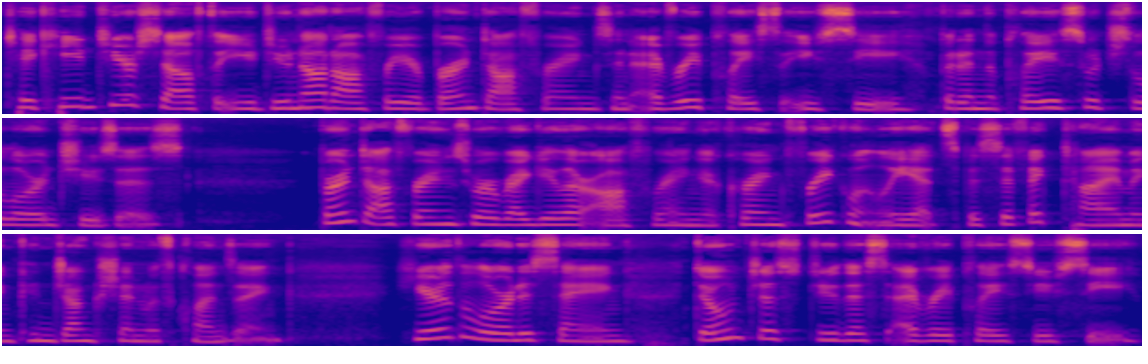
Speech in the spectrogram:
Take heed to yourself that you do not offer your burnt offerings in every place that you see, but in the place which the Lord chooses. Burnt offerings were a regular offering occurring frequently at specific time in conjunction with cleansing. Here the Lord is saying, Don't just do this every place you see,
